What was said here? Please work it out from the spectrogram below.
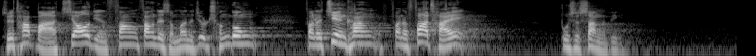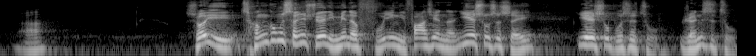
所以他把焦点放放在什么呢？就是成功，放在健康，放在发财，不是上帝啊。所以，成功神学里面的福音，你发现呢？耶稣是谁？耶稣不是主，人是主。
